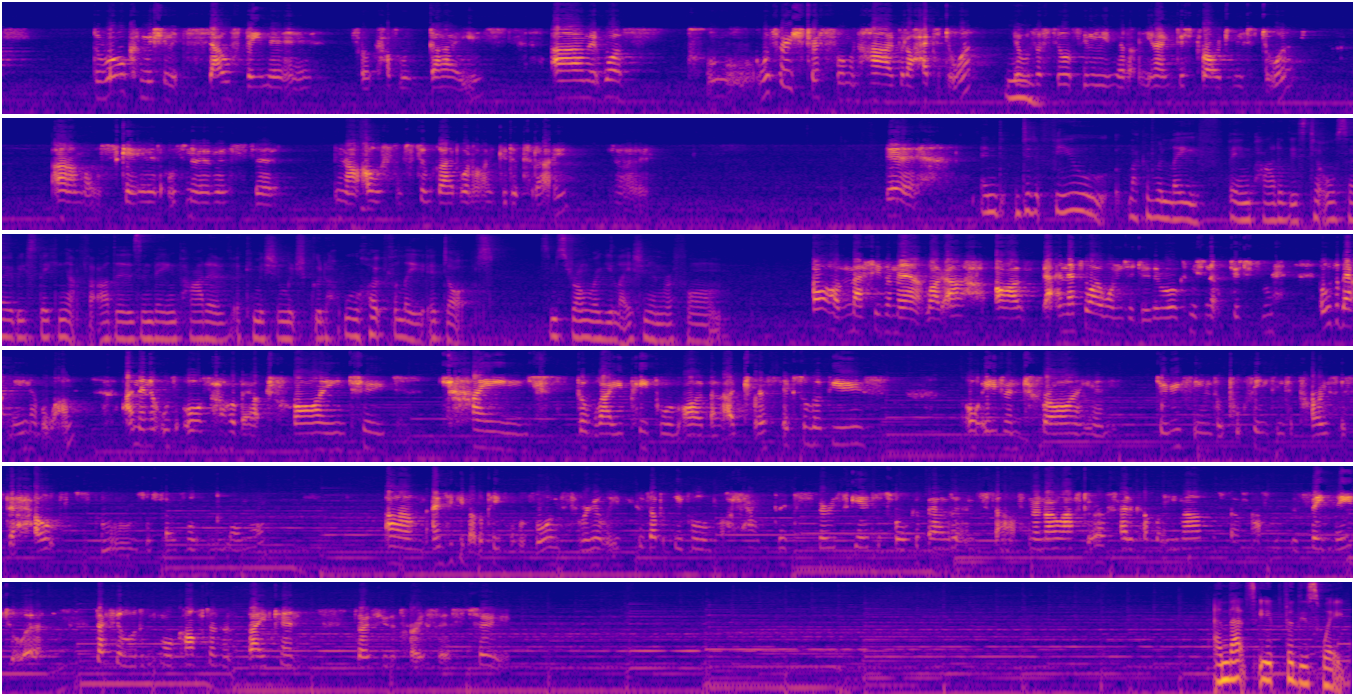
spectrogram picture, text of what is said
the Royal Commission itself being there for a couple of days, um, it was it was very stressful and hard, but I had to do it. Mm. There was a still in me that you know just drove me to do it. Um, I was scared. I was nervous. But, you know, I was still glad when I did it today. So, yeah. And did it feel like a relief being part of this to also be speaking up for others and being part of a commission which could will hopefully adopt some strong regulation and reform? Oh, a massive amount. Like, uh, and that's why I wanted to do the Royal Commission. It, was, just, it was about me, number one, and then it was also about trying to change the way people either address sexual abuse or even try and do things or put things into process to help schools or so forth and so on. Um, and to give other people a voice, really, because other people, found they're very scared to talk about it and stuff. And I know after I've had a couple of emails and stuff after they've seen me do it, they feel a little bit more confident that they can go through the process too. And that's it for this week.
